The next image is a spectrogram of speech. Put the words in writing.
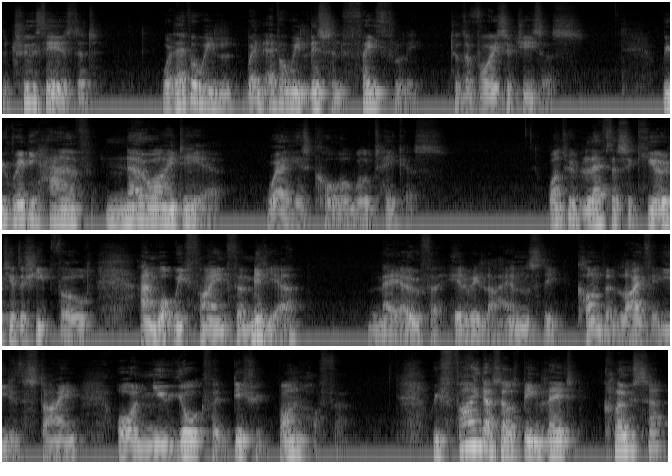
The truth is that whatever we, whenever we listen faithfully to the voice of Jesus, we really have no idea where his call will take us. Once we've left the security of the sheepfold and what we find familiar, Mayo for Hilary Lyons, the convent life for Edith Stein, or New York for Dietrich Bonhoeffer, we find ourselves being led closer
